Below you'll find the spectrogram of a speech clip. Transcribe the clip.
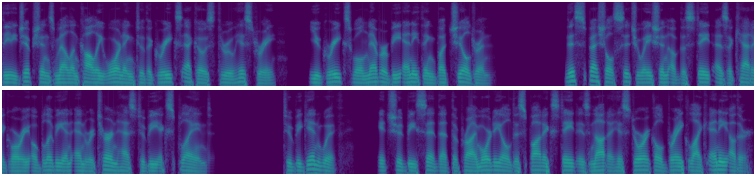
The Egyptians' melancholy warning to the Greeks echoes through history, you Greeks will never be anything but children. This special situation of the state as a category oblivion and return has to be explained. To begin with, it should be said that the primordial despotic state is not a historical break like any other.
